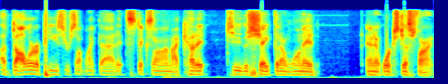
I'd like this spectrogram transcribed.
a dollar a piece or something like that. It sticks on. I cut it to the shape that I wanted, and it works just fine.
